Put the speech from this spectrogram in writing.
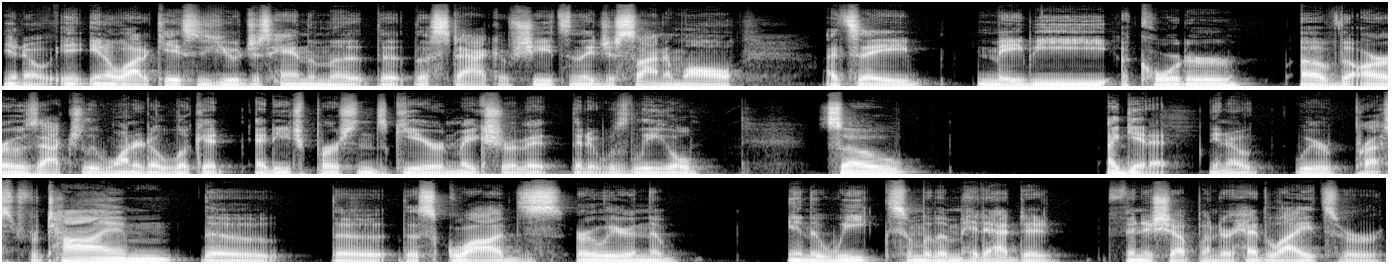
you know, in, in a lot of cases, you would just hand them the, the, the stack of sheets and they just sign them all. I'd say maybe a quarter of the ROs actually wanted to look at at each person's gear and make sure that that it was legal. So I get it. You know, we were pressed for time. The the the squads earlier in the in the week, some of them had had to finish up under headlights or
